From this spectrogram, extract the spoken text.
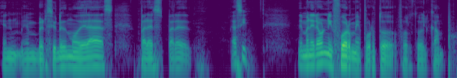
En, versiones moderadas, para, para, así, de manera uniforme por todo, por todo el campo.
